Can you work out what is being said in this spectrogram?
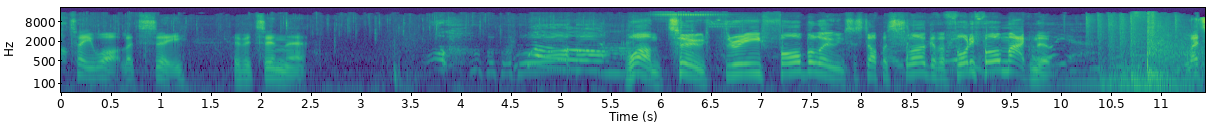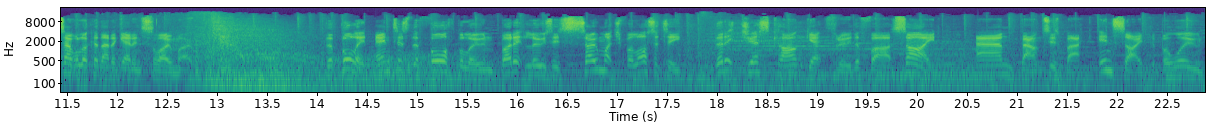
I'll tell you what. Let's see if it's in there. One, two, three, four balloons to stop a slug of a 44 Magnum. Let's have a look at that again in slow-mo. The bullet enters the fourth balloon, but it loses so much velocity that it just can't get through the far side and bounces back inside the balloon.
